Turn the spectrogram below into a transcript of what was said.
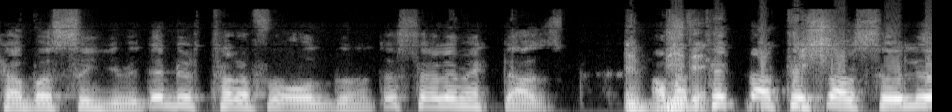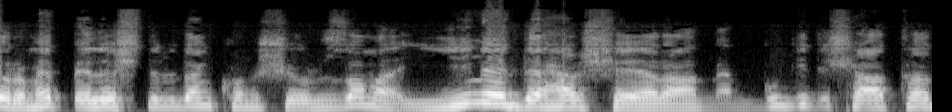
çabası gibi de bir tarafı olduğunu da söylemek lazım. E, Ama de tekrar tekrar söylüyorum hep eleştiriden konuşuyoruz ama yine de her şeye rağmen bu gidişata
